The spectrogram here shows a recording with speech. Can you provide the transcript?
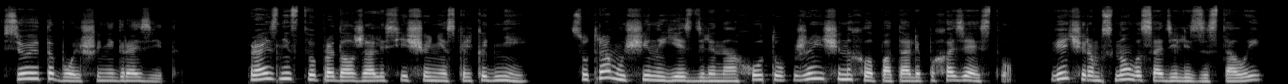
все это больше не грозит. Празднества продолжались еще несколько дней. С утра мужчины ездили на охоту, женщины хлопотали по хозяйству вечером снова садились за столы,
